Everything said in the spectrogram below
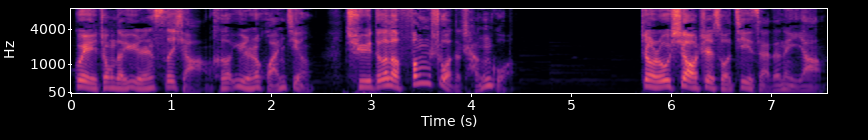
贵中的育人思想和育人环境取得了丰硕的成果。正如校志所记载的那样，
